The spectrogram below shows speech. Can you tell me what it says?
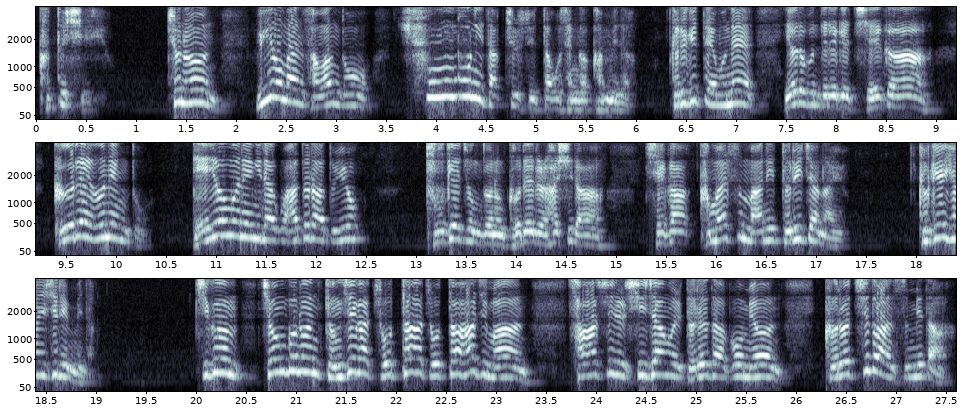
그 뜻이에요. 저는 위험한 상황도 충분히 닥칠 수 있다고 생각합니다. 그렇기 때문에 여러분들에게 제가 거래 은행도 대형 은행이라고 하더라도요, 두 개 정도는 거래를 하시라. 제가 그 말씀 많이 드리잖아요. 그게 현실입니다. 지금 정부는 경제가 좋다 좋다 하지만 사실 시장을 들여다보면 그렇지도 않습니다.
